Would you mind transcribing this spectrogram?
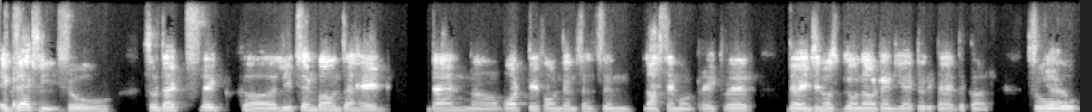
exactly so so that's like uh, leaps and bounds ahead than uh, what they found themselves in last time out right where the engine was blown out and he had to retire the car so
